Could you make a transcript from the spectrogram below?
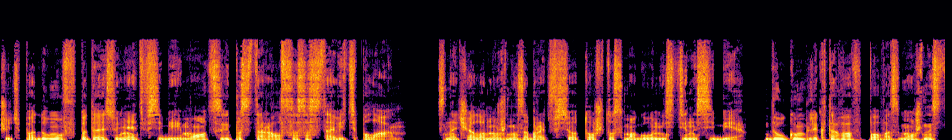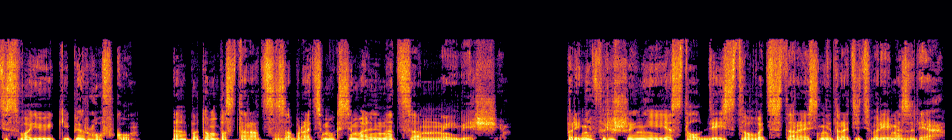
Чуть подумав, пытаясь унять в себе эмоции, постарался составить план. Сначала нужно забрать все то, что смогу унести на себе, да укомплектовав по возможности свою экипировку, а потом постараться забрать максимально ценные вещи. Приняв решение, я стал действовать, стараясь не тратить время зря.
